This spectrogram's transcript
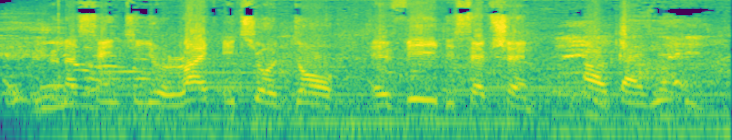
gonna send to you right at your door a V deception. Oh, guys, nothing.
